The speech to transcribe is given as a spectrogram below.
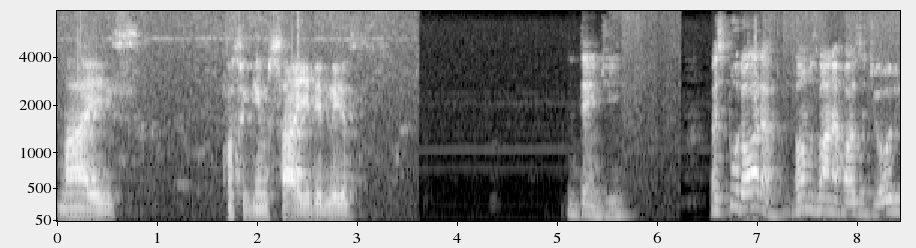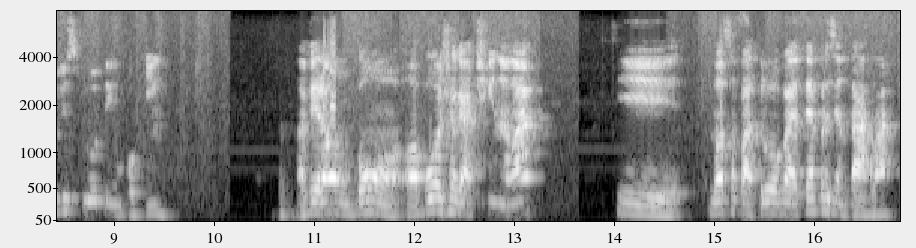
mas conseguimos sair ileso. Entendi. Mas por hora, vamos lá na Rosa de Ouro e desfrutem um pouquinho. Haverá um bom, uma boa jogatina lá e nossa patroa vai até apresentar lá.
